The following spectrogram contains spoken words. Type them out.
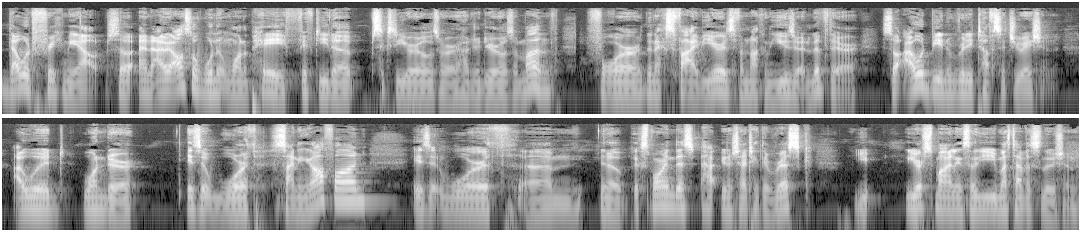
that would freak me out. So, and I also wouldn't want to pay 50 to 60 euros or 100 euros a month for the next five years if I'm not going to use it and live there. So I would be in a really tough situation. I would wonder is it worth signing off on? Is it worth um, you know exploring this? How, you know, should I take the risk? You you're smiling, so you must have a solution.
